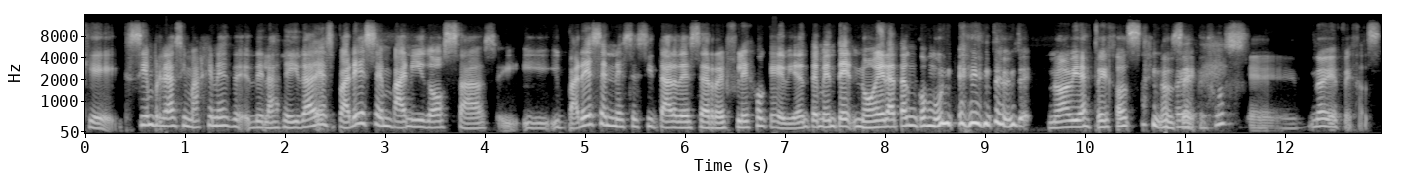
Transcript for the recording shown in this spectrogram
que siempre las imágenes de, las deidades parecen vanidosas y, parecen necesitar de ese reflejo que evidentemente no era tan común, no había espejos, no, sé. Eh, no había espejos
